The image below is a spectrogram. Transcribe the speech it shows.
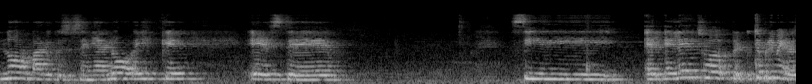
norma lo que se señaló es que este, si el, el hecho, que primero,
